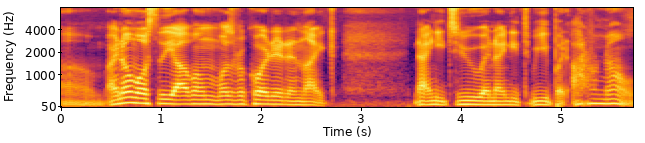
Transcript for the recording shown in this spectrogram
Um, I know most of the album was recorded in like 92 and 93, but I don't know.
